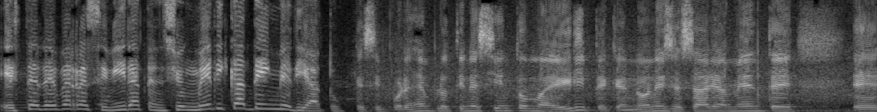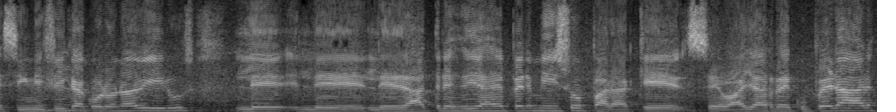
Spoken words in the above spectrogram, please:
este debe recibir atención médica de inmediato. Que si, por ejemplo, tiene síntomas de gripe que no necesariamente eh, significa coronavirus, le, da tres días de permiso para que se vaya a recuperar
